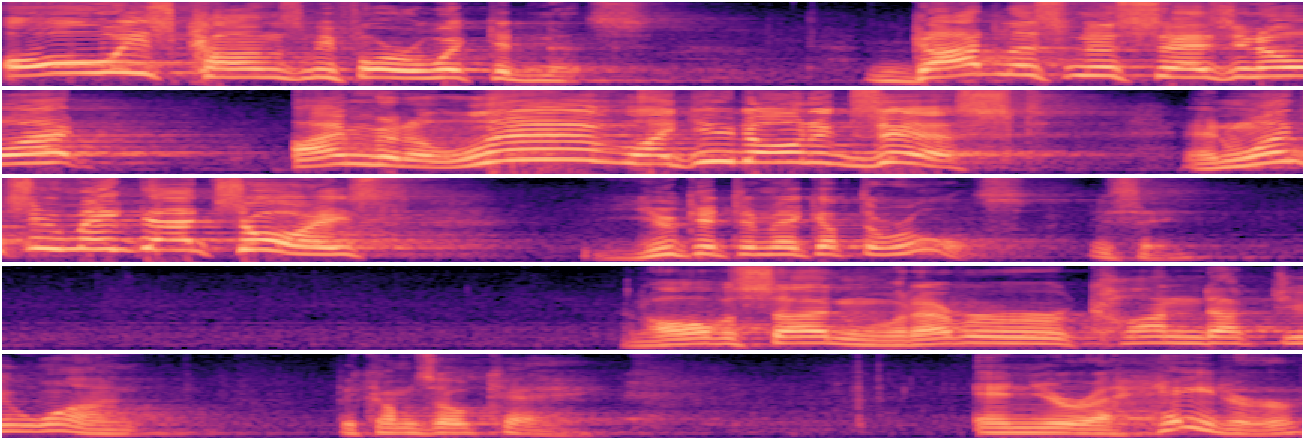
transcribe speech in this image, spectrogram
always comes before wickedness. Godlessness says, you know what? I'm going to live like you don't exist. And once you make that choice, you get to make up the rules, you see. And all of a sudden, whatever conduct you want becomes okay. And you're a hater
